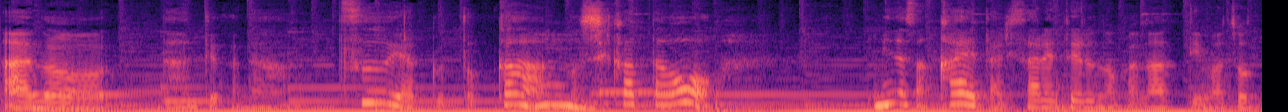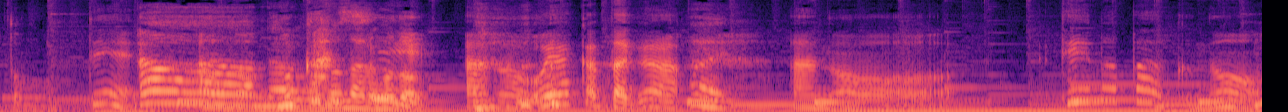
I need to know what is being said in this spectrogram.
あのなんていうかな通訳とかの仕方を、皆さん変えたりされてるのかなって今ちょっと思ってあの昔あの親方が、はい、あのテーマパークの、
